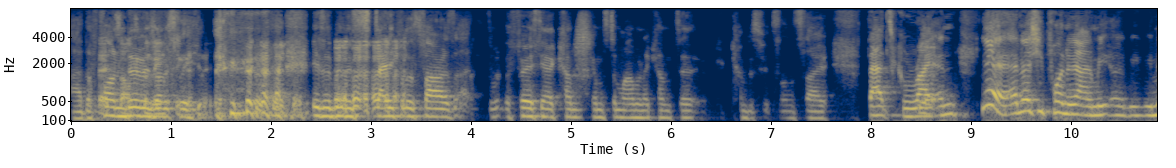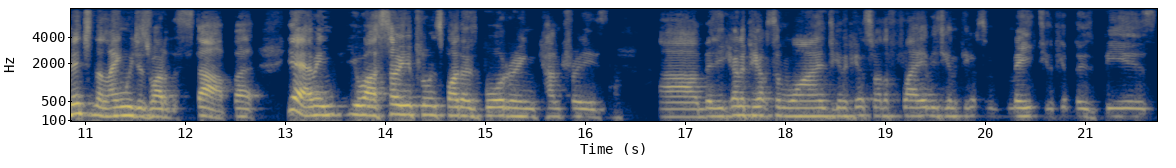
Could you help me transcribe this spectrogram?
uh, the fondue is obviously is a bit of a staple as far as uh, the first thing that comes comes to mind when I come to come to Switzerland. So that's great. Yeah. And yeah, and as you pointed out, uh, we, we mentioned the languages right at the start, but yeah, I mean, you are so influenced by those bordering countries. Um, that you're going to pick up some wines, you're going to pick up some other flavors, you're going to pick up some meats, you're going to pick up those beers.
